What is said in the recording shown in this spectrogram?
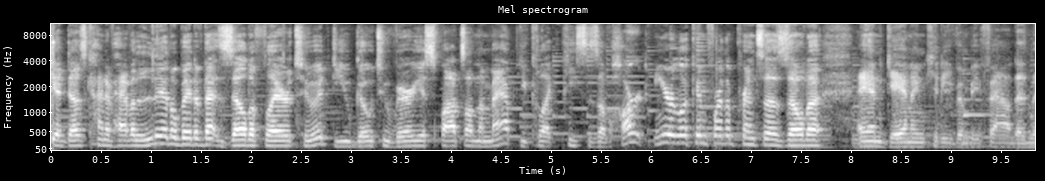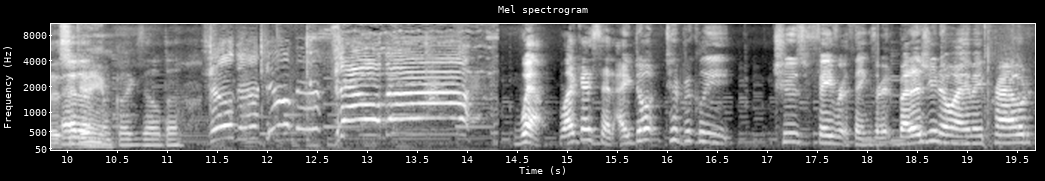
It does kind of have a little bit of that Zelda flair to it. You go to various spots on the map, you collect pieces of heart, and you're looking for the Princess Zelda, and Ganon could even be found in this That doesn't game. look like Zelda. Zelda, Zelda, Zelda! Well, like I said, I don't typically choose favorite things, but as you know, I am a proud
